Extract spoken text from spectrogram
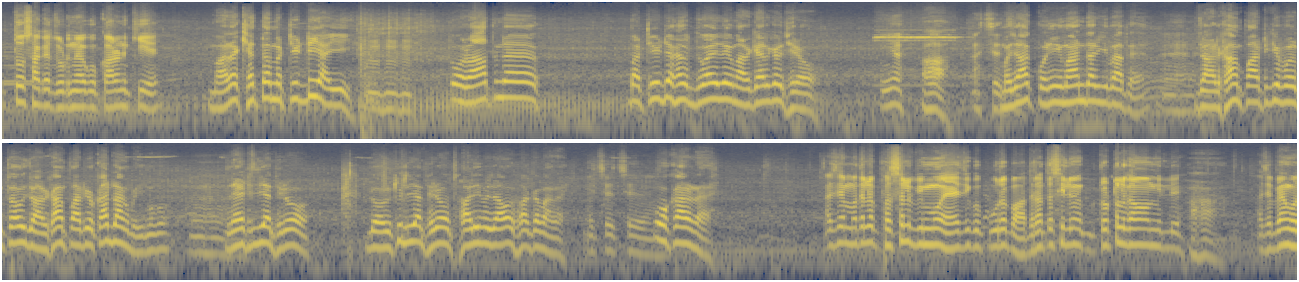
इतो सागे जुड़ने को कारण की है? हमारे खेतों में टिड्डी आई। हम्म, हम्म, हम्म। तो रात में बस टिड्डी खातिर दवाई दे मार गैर कर फिरो यहाँ? हाँ। अच्छा मज़ाक को नहीं ईमानदार की बात है। झारखंड पार्टी की बोलता हूँ झारखंड पार्टी को काट डांग भाई मुझको। लेट लिया फिरो। ढोलकी लिया फिरो। थाली में जाओ सागे मारे। अच्छा अच्छा। वो कारण है। अच्छा मतलब फ़सल बीमो है जी को पूरा भादरा तहसील में टोटल गाँव मिले। हाँ अच्छा बैंगो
